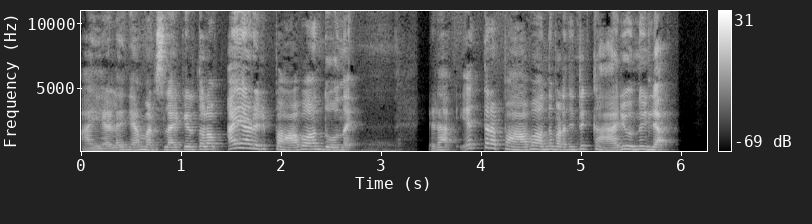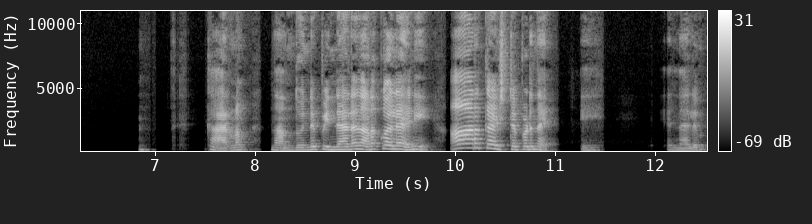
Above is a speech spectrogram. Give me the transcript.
അയാളെ ഞാൻ മനസ്സിലാക്കിയിടത്തോളം അയാളൊരു പാവാന്ന് തോന്നേ. എടാ എത്ര പാവാന്ന് പറഞ്ഞിട്ട് കാര്യമൊന്നുമില്ല. കാരണം നന്ദുവിന്റെ പിന്നാലെ നടക്കുമല്ല ഇനി? ആർക്കാ ഇഷ്ടപ്പെടുന്നേ? ഏ എന്നാലും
